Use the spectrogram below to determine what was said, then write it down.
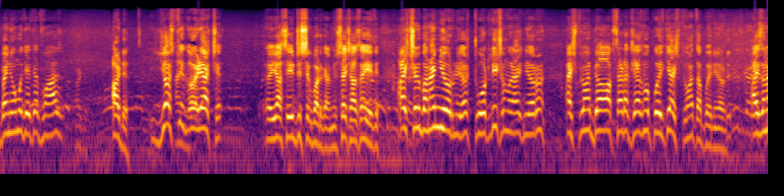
बनोमुत ये वह अड यस तह गाड़ यह सा डिस्ट्रिक्ट बडगाम सह ये बना नेरन टोटली नेरन अस पे ब्या सड़क कि पे तप नेरन अस जन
